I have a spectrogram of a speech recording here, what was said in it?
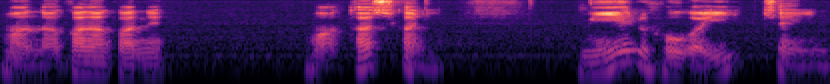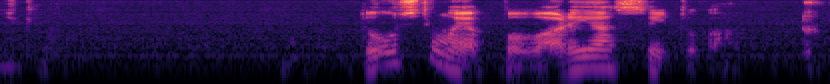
まあなかなかね、まあ確かに見える方がいいっちゃいいんだけど、どうしてもやっぱ割れやすいとか っ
